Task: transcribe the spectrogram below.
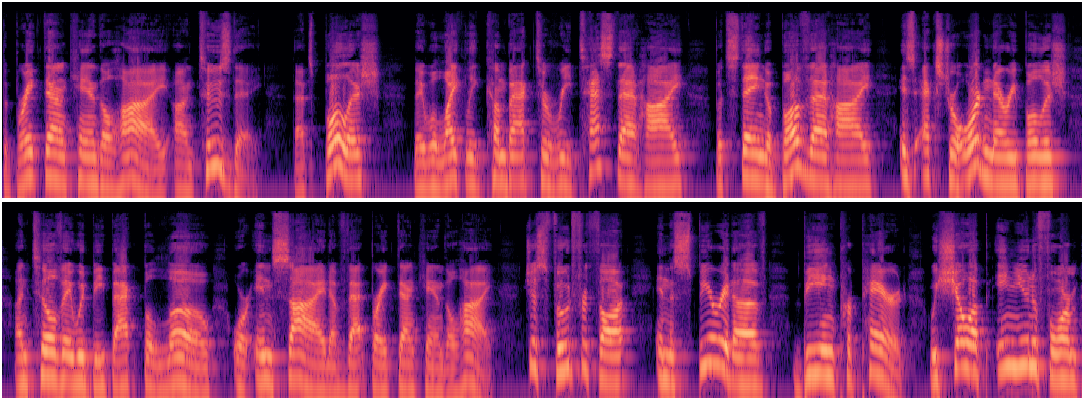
the breakdown candle high on Tuesday? That's bullish. They will likely come back to retest that high, but staying above that high is extraordinary bullish until they would be back below or inside of that breakdown candle high. Just food for thought in the spirit of being prepared. We show up in uniform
